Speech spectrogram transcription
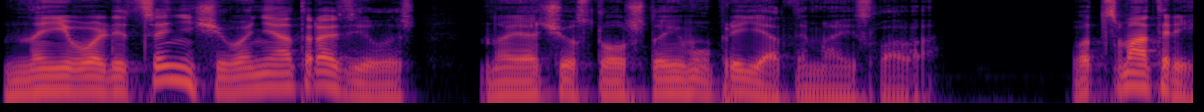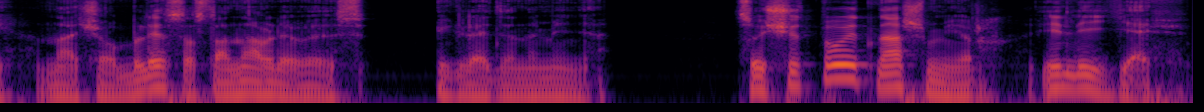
На его лице ничего не отразилось, но я чувствовал, что ему приятны мои слова. «Вот смотри», — начал Блес, останавливаясь и глядя на меня. «Существует наш мир, или явь.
